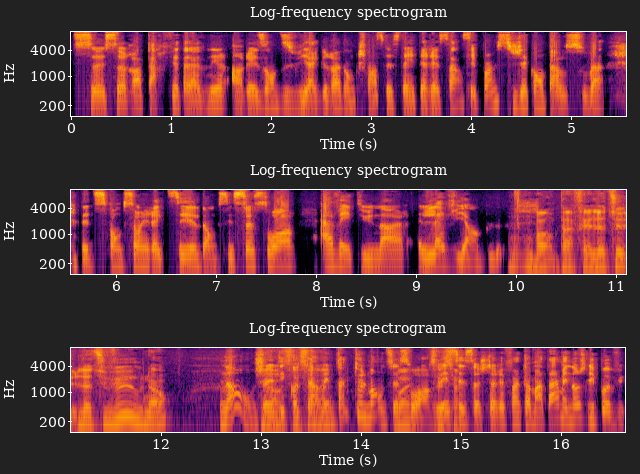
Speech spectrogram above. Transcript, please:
sera parfaite à l'avenir en raison du Viagra. Donc, je pense que c'est intéressant. C'est pas un sujet qu'on parle souvent de dysfonction érectile. Donc, c'est ce soir à 21h, la vie en bleu. Bon, parfait. L'as-tu vu ou non? Non, je l'écoute en même hein? temps que tout le monde ce soir. Oui, c'est ça. Je t'aurais fait un commentaire, mais non, je l'ai pas vu.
